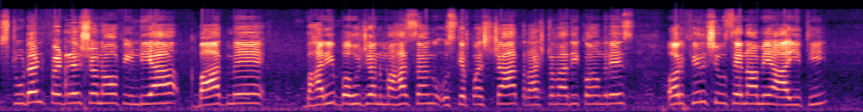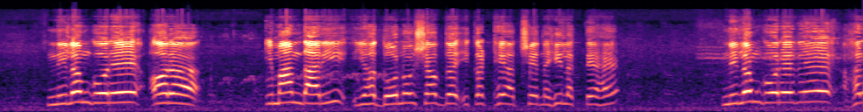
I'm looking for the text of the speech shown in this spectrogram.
student federation of India, बाद में भारी बहुजन महासंघ, उसके पश्चात राष्ट्रवादी कांग्रेस और फिर शिवसेना में आई थी. नीलम गोरे और ईमानदारी, यह दोनों शब्द इकट्ठे अच्छे नहीं लगते हैं। नीलम गोरे ने हर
